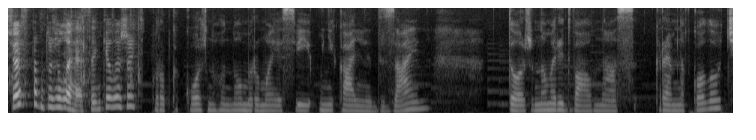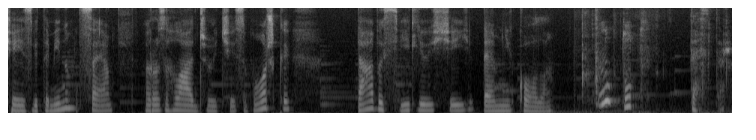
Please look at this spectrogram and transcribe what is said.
Щось там дуже легесеньке лежить. Коробка кожного номеру має свій унікальний дизайн. Тож, в номері 2 у нас крем навколо очей з вітаміном С, розгладжуючий зморшки та висвітлюючий темні кола. Ну, тут тестер.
